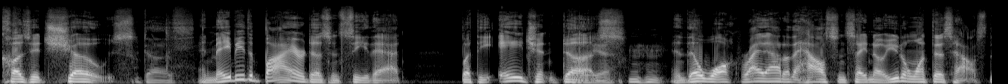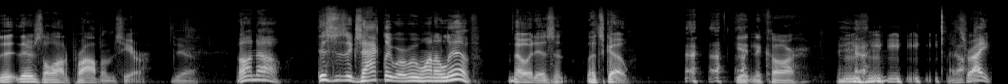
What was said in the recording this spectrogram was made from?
because it shows. it does. And maybe the buyer doesn't see that, but the agent does. Mm-hmm. And they'll walk right out of the house and say, No, you don't want this house. Th- There's a lot of problems here. Yeah. Oh, no, this is exactly where we want to live. No, it isn't. Let's go. Get in the car. That's right.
